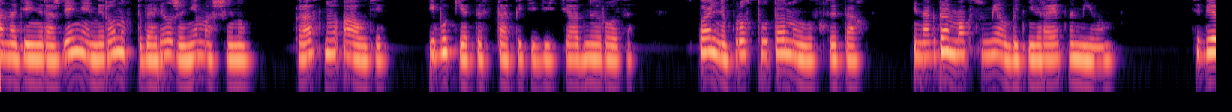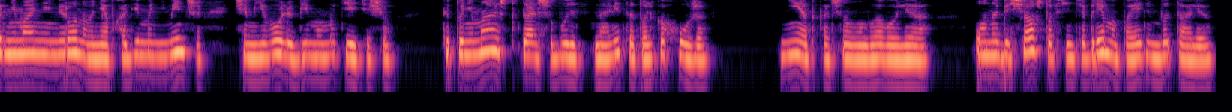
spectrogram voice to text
А на день рождения Миронов подарил жене машину, красную Ауди и букет из 151 розы. Спальня просто утонула в цветах. Иногда Макс умел быть невероятно милым. Тебе внимание Миронова необходимо не меньше, чем его любимому детищу. Ты понимаешь, что дальше будет становиться только хуже? Нет, качнула головой Лера. Он обещал, что в сентябре мы поедем в Италию.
